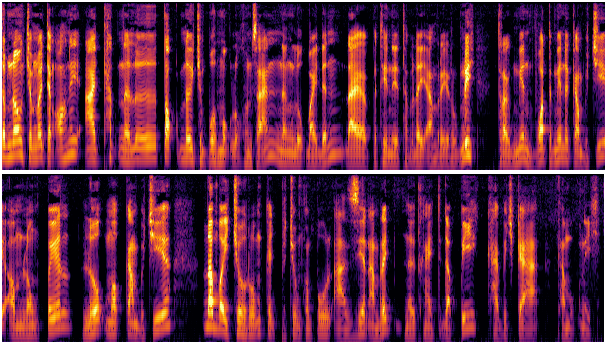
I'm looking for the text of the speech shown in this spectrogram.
ទំនងចំណុចទាំងអស់នេះអាចស្ថិតនៅលើតុនៅចំពោះមុខលោកហ៊ុនសែននិងលោក Biden ដែលប្រធានាធិបតីអាមេរិករូបនេះត្រូវមានវត្តមាននៅកម្ពុជាអំឡុងពេលលោកមកកម្ពុជាដើម្បីចូលរួមកិច្ចប្រជុំកំពូលអាស៊ានអាមេរិកនៅថ្ងៃទី12ខែវិច្ឆិកាខាងមុខនេះ។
